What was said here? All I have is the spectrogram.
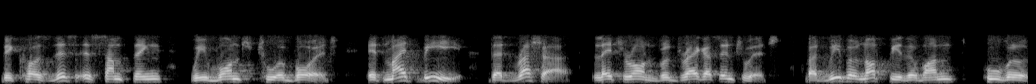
because this is something we want to avoid. It might be that Russia later on will drag us into it, but we will not be the one who will,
